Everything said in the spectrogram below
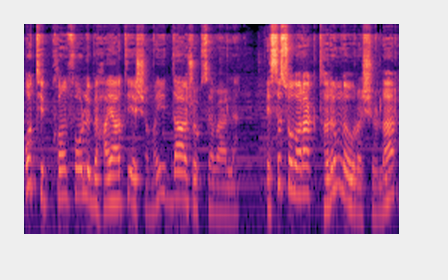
o tip konforlu bir hayatı yaşamayı daha çok severler. Esas olarak tarımla uğraşırlar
